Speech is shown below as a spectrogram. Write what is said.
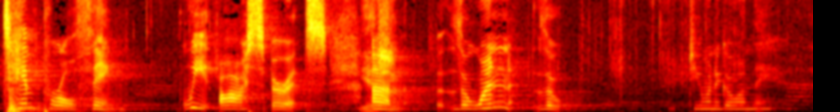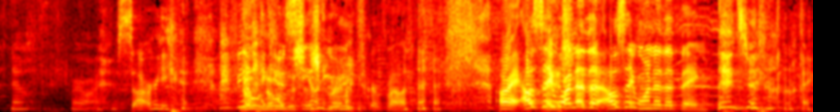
temporal thing we are spirits Yes. um the one the do you want to go on there no Where am I? Sorry, I feel No, like no, I'm this is stealing your microphone. All right, I'll say Yes. one other. I'll say one other thing. It's been on my.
